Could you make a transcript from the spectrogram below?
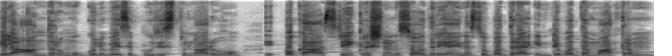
ఇలా అందరూ ముగ్గులు వేసి పూజిస్తున్నారు. ఒక శ్రీకృష్ణుని సోదరి అయిన సుభద్ర ఇంటి వద్ద మాత్రం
